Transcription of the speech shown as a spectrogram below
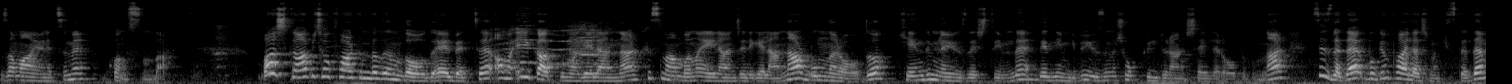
zaman yönetimi konusunda. Başka birçok farkındalığım da oldu elbette ama ilk aklıma gelenler, kısmen bana eğlenceli gelenler bunlar oldu. Kendimle yüzleştiğimde dediğim gibi yüzümü çok güldüren şeyler oldu bunlar. Sizle de bugün paylaşmak istedim.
